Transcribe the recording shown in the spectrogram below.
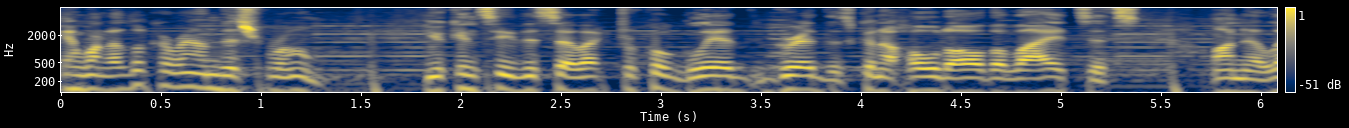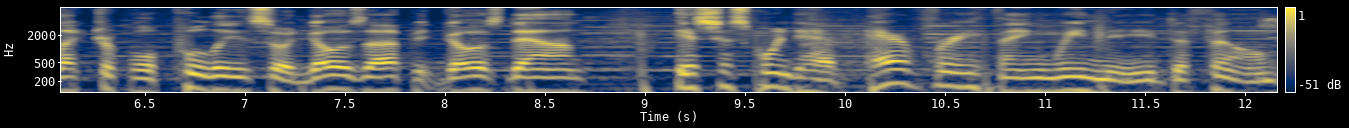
And when I look around this room, you can see this electrical grid, grid that's going to hold all the lights. It's on electrical pulleys, so it goes up, it goes down. It's just going to have everything we need to film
